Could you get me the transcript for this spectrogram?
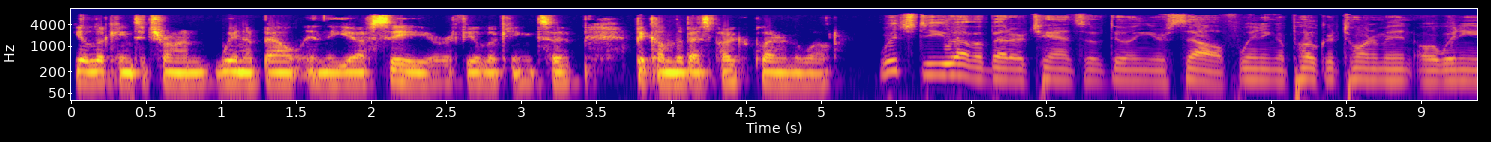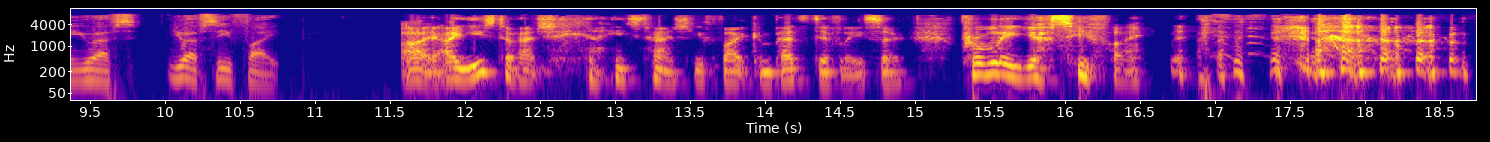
you're looking to try and win a belt in the UFC or if you're looking to become the best poker player in the world. Which do you have a better chance of doing yourself, winning a poker tournament or winning a UFC, UFC fight? I, I used to actually, I used to actually fight competitively, so probably UFC fight.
